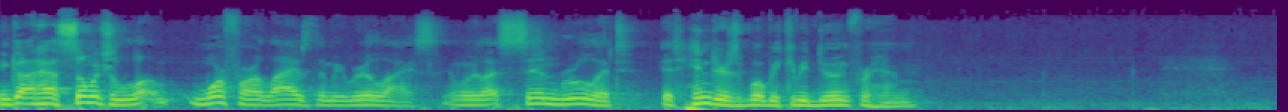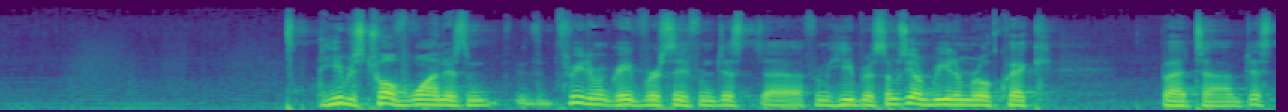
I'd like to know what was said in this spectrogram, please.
And God has so much lo- more for our lives than we realize. And when we let sin rule it, it hinders what we could be doing for Him. Hebrews 12:1. There's some, three different great verses from just uh, from Hebrews. So I'm just going to read them real quick, but um, just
